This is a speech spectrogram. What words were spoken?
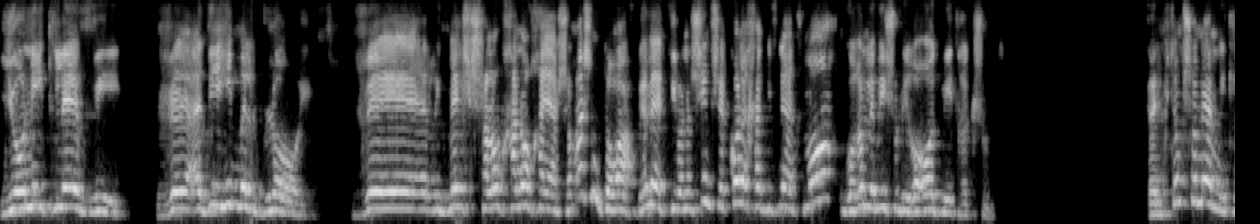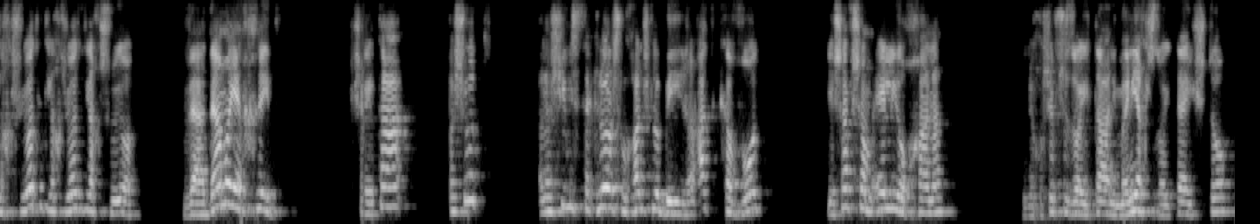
יונית לוי, ועדי הימלבלוי, ונדמה לי ששלום חנוך היה שם, משהו מטורף, באמת, כאילו אנשים שכל אחד בפני עצמו גורם למישהו לרעוד מהתרגשות. ואני פתאום שומע מהתלחשויות, התלחשויות, התלחשויות, והאדם היחיד שהייתה, פשוט אנשים הסתכלו על השולחן שלו ביראת כבוד, ישב שם אלי אוחנה, אני חושב שזו הייתה, אני מניח שזו הייתה אשתו,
